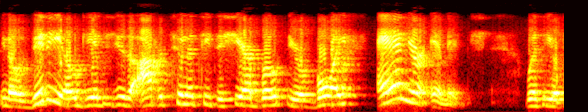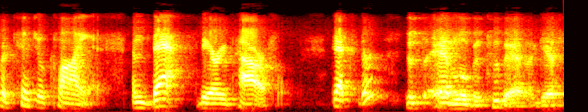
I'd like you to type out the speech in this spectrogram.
You know, video gives you the opportunity to share both your voice and your image with your potential clients, and that's very powerful. Dexter? Just to add a little bit to that, I guess,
